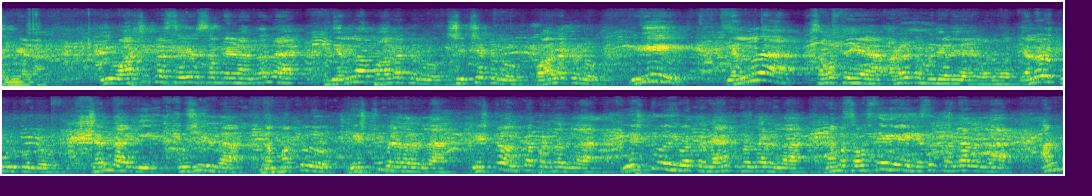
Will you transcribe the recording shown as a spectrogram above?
ಸಮ್ಮೇಳನ ಈ ವಾರ್ಷಿಕ ಸ್ನೇಹ ಸಮ್ಮೇಳನ ಅಂತಂದರೆ ಇದೆಲ್ಲ ಪಾಲಕರು ಶಿಕ್ಷಕರು ಪಾಲಕರು ಇಡೀ ಎಲ್ಲ ಸಂಸ್ಥೆಯ ಆಡಳಿತ ಮಂಡಳಿಯವರು ಎಲ್ಲರೂ ಕೂಡಿಕೊಂಡು ಚೆಂದಾಗಿ ಖುಷಿಯಿಂದ ನಮ್ಮ ಮಕ್ಕಳು ಎಷ್ಟು ಬೆಳೆದಾರಲ್ಲ ಎಷ್ಟು ಅಂಕ ಪಡೆದಾರಲ್ಲ ಎಷ್ಟು ಇವತ್ತು ರ್ಯಾಂಕ್ ಬಂದಾರಲ್ಲ ನಮ್ಮ ಸಂಸ್ಥೆಗೆ ಹೆಸರು ತಂದಾರಲ್ಲ ಅಂಥ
